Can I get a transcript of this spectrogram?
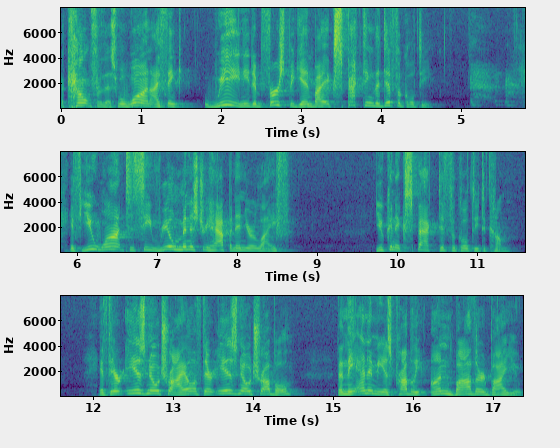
account for this? Well, one, I think we need to first begin by expecting the difficulty. If you want to see real ministry happen in your life, you can expect difficulty to come. If there is no trial, if there is no trouble, then the enemy is probably unbothered by you.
